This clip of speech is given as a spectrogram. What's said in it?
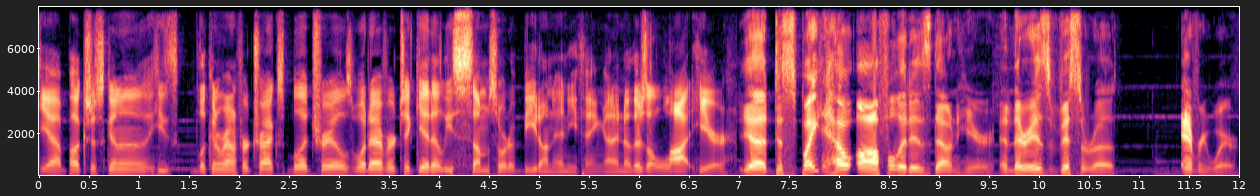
Yeah, Buck's just gonna. He's looking around for tracks, blood trails, whatever, to get at least some sort of beat on anything. And I know there's a lot here. Yeah, despite how awful it is down here, and there is viscera everywhere,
